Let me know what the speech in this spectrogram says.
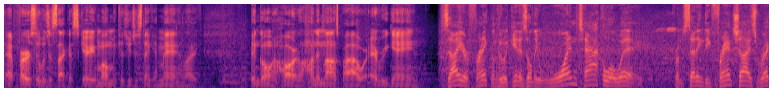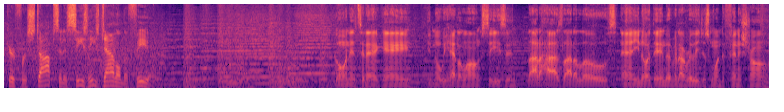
at first it was just like a scary moment because you're just thinking, man, like, been going hard, 100 miles per hour every game. Zaire Franklin, who again is only one tackle away from setting the franchise record for stops in a season, he's down on the field. Going into that game, you know, we had a long season, a lot of highs, a lot of lows, and you know, at the end of it, I really just wanted to finish strong.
